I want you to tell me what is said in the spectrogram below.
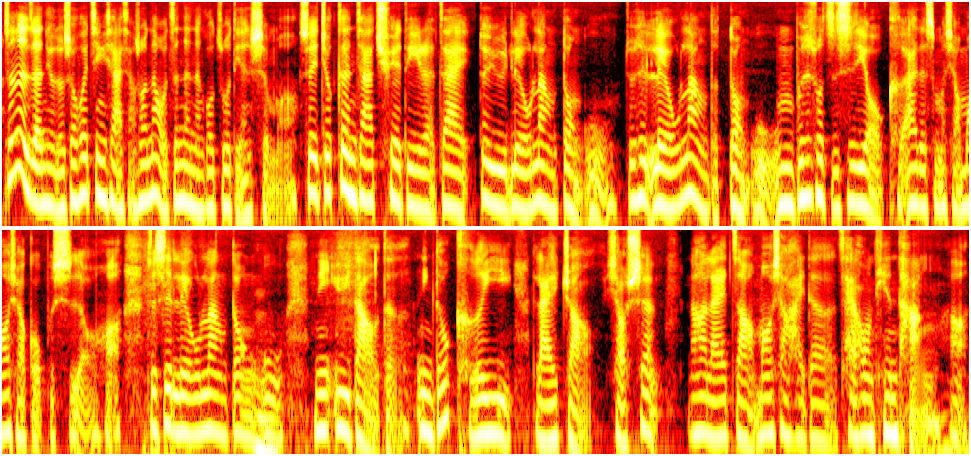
真的人有的时候会静下来想说，那我真的能够做点什么？所以就更加确定了，在对于流浪动物，就是流浪的动物，我们不是说只是有可爱的什么小猫小狗，不是哦，哈，就是流浪动物，你遇到的，你都可以。来找小盛。然后来找猫小孩的彩虹天堂啊，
